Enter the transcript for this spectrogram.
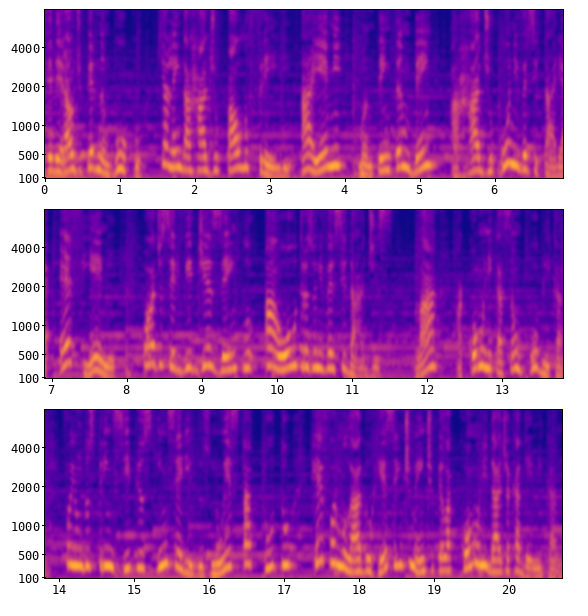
Federal de Pernambuco, que além da Rádio Paulo Freire AM, mantém também a Rádio Universitária FM, pode servir de exemplo a outras universidades. Lá, a comunicação pública foi um dos princípios inseridos no Estatuto, reformulado recentemente pela comunidade acadêmica.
